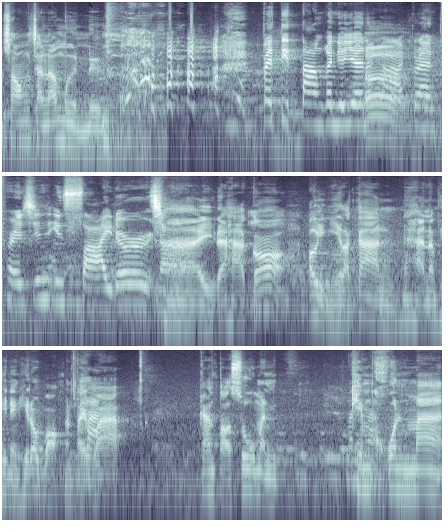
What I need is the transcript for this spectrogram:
ำช่องฉันละหมื่นหนึ่ง ไปติดตามกันเยอะๆนะคะ เออ Grand President Insider นะ ใช่นะคะก็เอาอย่างนี้ละกันนะคะน้ำเพชรอย่างที่เราบอกกันไปค่ะว่า การต่อสู้มันมันเข้มข้นมาก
